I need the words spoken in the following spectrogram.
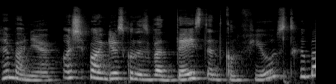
chyba nie. On się po angielsku nazywa Dazed and Confused chyba.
